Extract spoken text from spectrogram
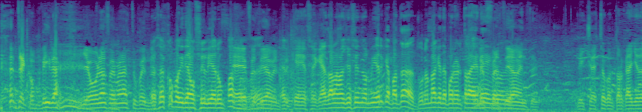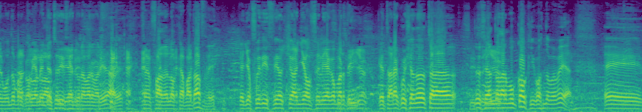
te convidan. Llevo una semana estupenda. Eso es como ir de auxiliar un paso. ¿eh? Efectivamente. El que se queda toda la noche sin dormir es el capataz. Tú nada más que te pones el traje negro. Efectivamente. Dicho esto con todo el cariño del mundo, porque obviamente estoy diciendo una barbaridad. ¿eh? Se enfaden los capataces. Que yo fui 18 años auxiliar con Sí, Martín, señor. que estará escuchando, estará Sí, deseando señor. darme un coqui cuando me vea. Eh,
